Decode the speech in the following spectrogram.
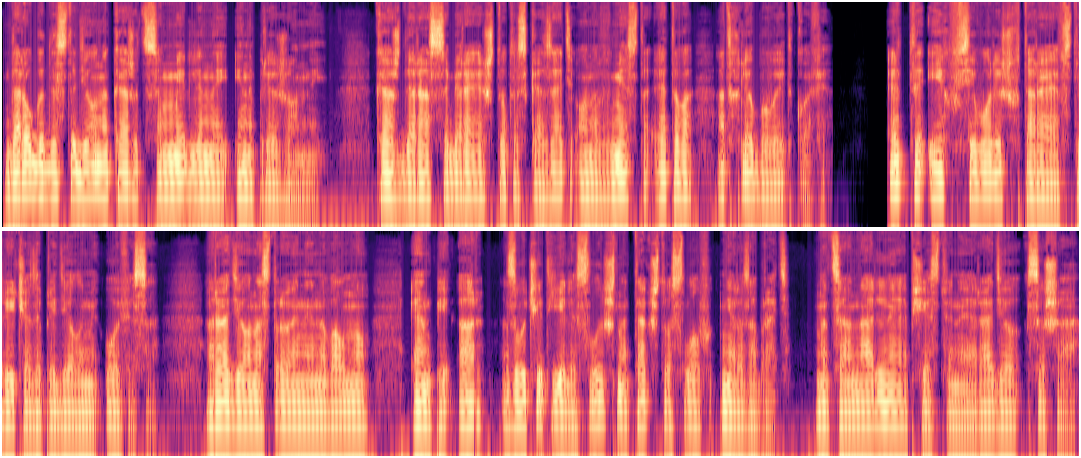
Дорога до стадиона кажется медленной и напряженной. Каждый раз, собираясь что-то сказать, он вместо этого отхлебывает кофе. Это их всего лишь вторая встреча за пределами офиса. Радио, настроенное на волну NPR, звучит еле слышно, так что слов не разобрать. Национальное общественное радио США.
